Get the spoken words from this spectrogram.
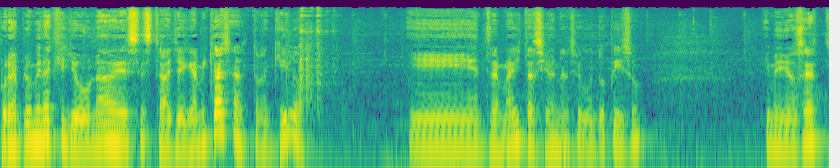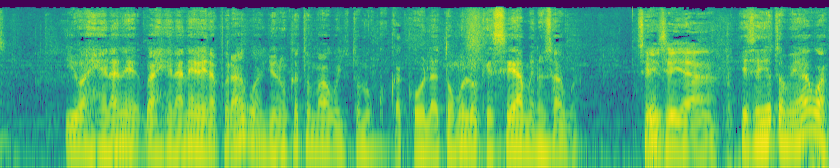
Por ejemplo, mira que yo una vez estaba, llegué a mi casa, tranquilo. Y entré en mi habitación al segundo piso y me dio sed. Y bajé la, ne- bajé la nevera por agua. Yo nunca tomo agua, yo tomo Coca-Cola, tomo lo que sea menos agua. ¿Sí? Sí, sería Y ese día tomé agua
